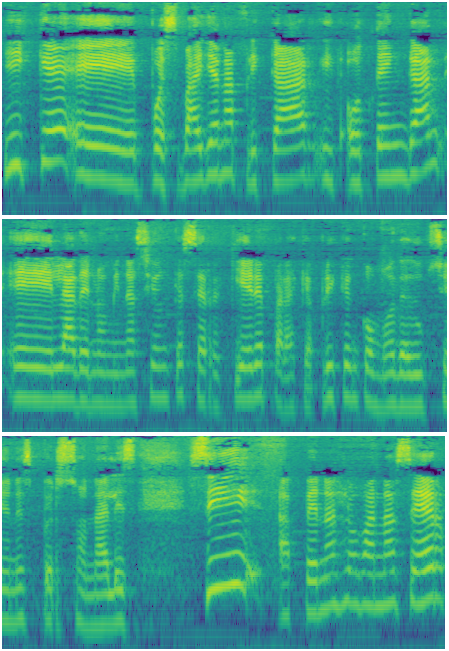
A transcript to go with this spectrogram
y que eh, pues vayan a aplicar o tengan eh, la denominación que se requiere para que apliquen como deducciones personales. Si apenas lo van a hacer,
